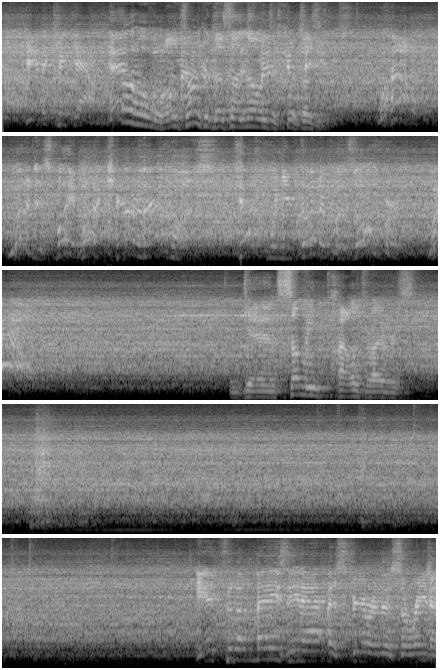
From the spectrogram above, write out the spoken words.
And a kick out. and Oh, does not know when to quit, does he? Wow. What a display. What a counter that was. Just when you thought it was over. Wow. Again, so many pile drivers. It's an amazing atmosphere in this arena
